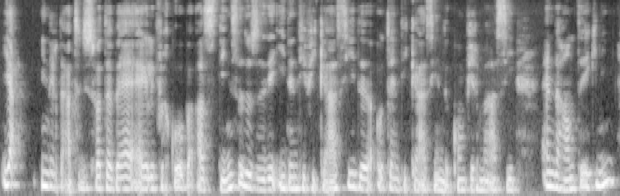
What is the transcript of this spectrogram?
Ja, Inderdaad, dus wat wij eigenlijk verkopen als diensten, dus de identificatie, de authenticatie en de confirmatie en de handtekening.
